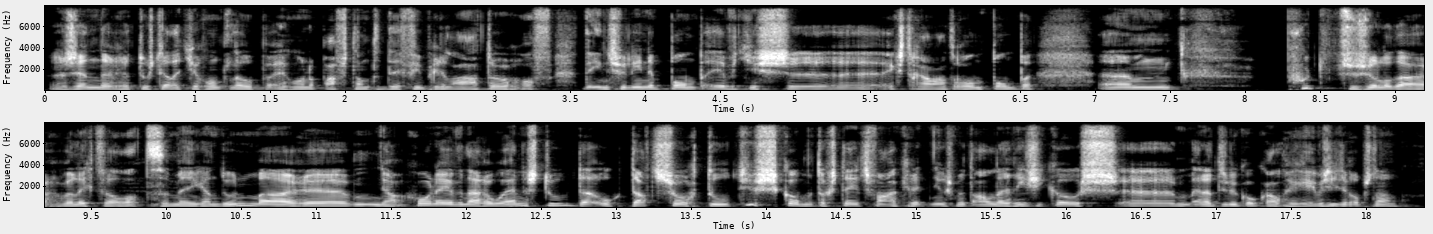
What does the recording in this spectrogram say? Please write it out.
zender toestelletje rondlopen en gewoon op afstand de defibrillator of de insulinepomp eventjes extra laten rondpompen. Um, goed, ze zullen daar wellicht wel wat mee gaan doen. Maar uh, ja, gewoon even naar awareness toe. Dat, ook dat soort toeltjes komen toch steeds vaker in het nieuws met alle risico's. Uh, en natuurlijk ook al gegevens die erop staan.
